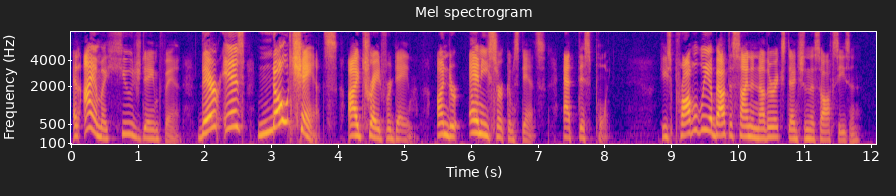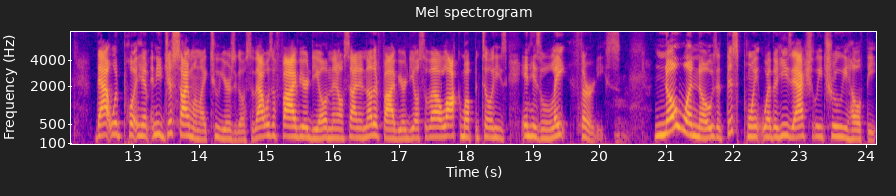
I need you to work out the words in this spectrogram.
and I am a huge Dame fan, there is no chance I'd trade for Dame under any circumstance at this point. He's probably about to sign another extension this offseason. That would put him, and he just signed one like two years ago. So that was a five year deal, and then he'll sign another five year deal. So that'll lock him up until he's in his late 30s. No one knows at this point whether he's actually truly healthy.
